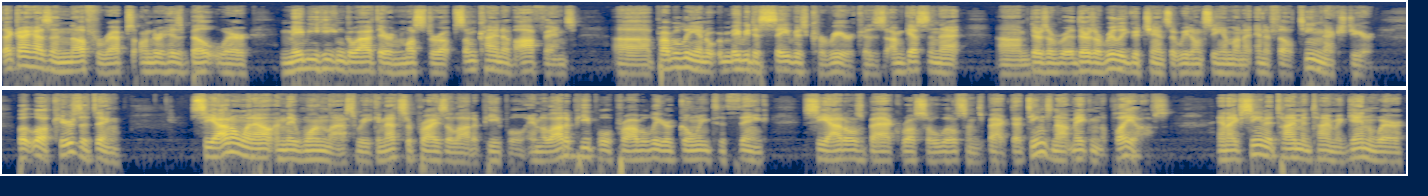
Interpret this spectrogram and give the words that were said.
that guy has enough reps under his belt where maybe he can go out there and muster up some kind of offense, uh, probably in maybe to save his career. Because I'm guessing that um, there's a there's a really good chance that we don't see him on an NFL team next year. But look, here's the thing: Seattle went out and they won last week, and that surprised a lot of people. And a lot of people probably are going to think Seattle's back, Russell Wilson's back. That team's not making the playoffs. And I've seen it time and time again where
